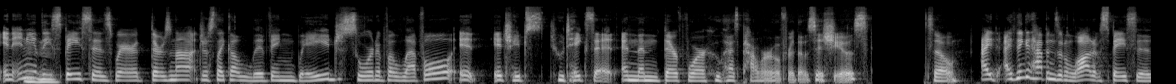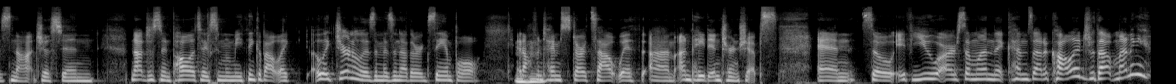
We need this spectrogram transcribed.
in any mm-hmm. of these mm-hmm. spaces where there's not just like a living wage sort of a level. It it shapes who takes it and then therefore who has power over those issues. So I, I think it happens in a lot of spaces, not just in not just in politics. And when we think about like like journalism is another example, it mm-hmm. oftentimes starts out with um, unpaid internships. And so if you are someone that comes out of college without money,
